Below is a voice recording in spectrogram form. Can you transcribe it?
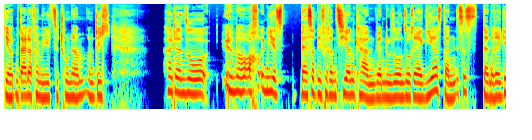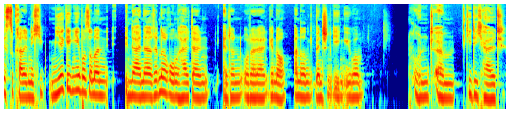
die halt mit deiner Familie zu tun haben. Und ich halt dann so genau auch irgendwie jetzt besser differenzieren kann. Wenn du so und so reagierst, dann ist es, dann reagierst du gerade nicht mir gegenüber, sondern in deiner Erinnerung halt deinen Eltern oder genau anderen Menschen gegenüber. Und ähm, die dich halt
